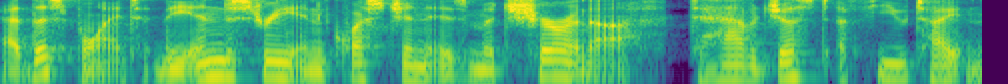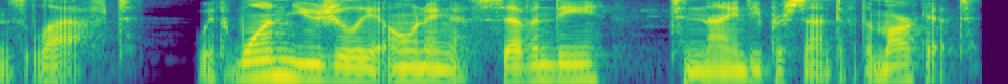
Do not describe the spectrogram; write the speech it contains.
At this point, the industry in question is mature enough to have just a few titans left with one usually owning 70 to 90% of the market.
